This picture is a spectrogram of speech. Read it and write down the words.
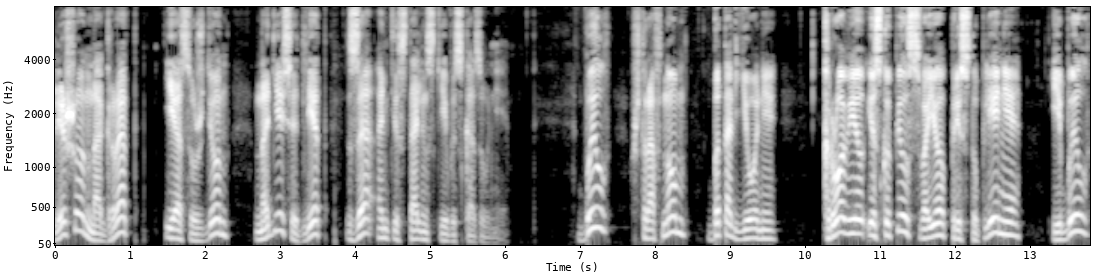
лишен наград и осужден на 10 лет за антисталинские высказывания. Был в штрафном батальоне, кровью искупил свое преступление и был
